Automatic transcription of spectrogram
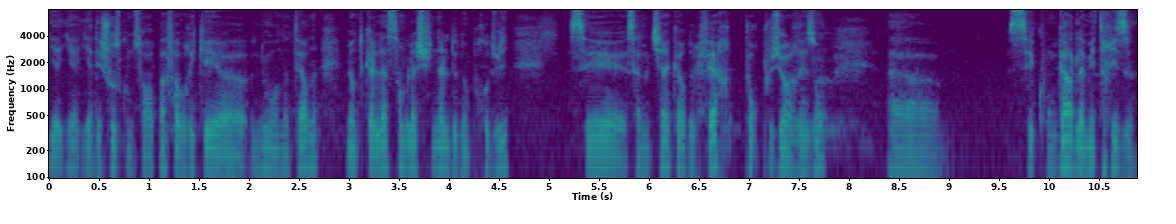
il y, a, y, a des choses qu'on ne saura pas fabriquer euh, nous en interne, mais en tout cas l'assemblage final de nos produits, c'est ça nous tient à cœur de le faire pour plusieurs raisons. Euh, c'est qu'on garde la maîtrise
